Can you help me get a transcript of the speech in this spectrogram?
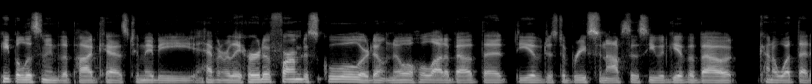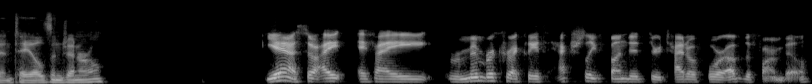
people listening to the podcast who maybe haven't really heard of farm to school or don't know a whole lot about that do you have just a brief synopsis you would give about kind of what that entails in general yeah so i if i remember correctly it's actually funded through title iv of the farm bill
